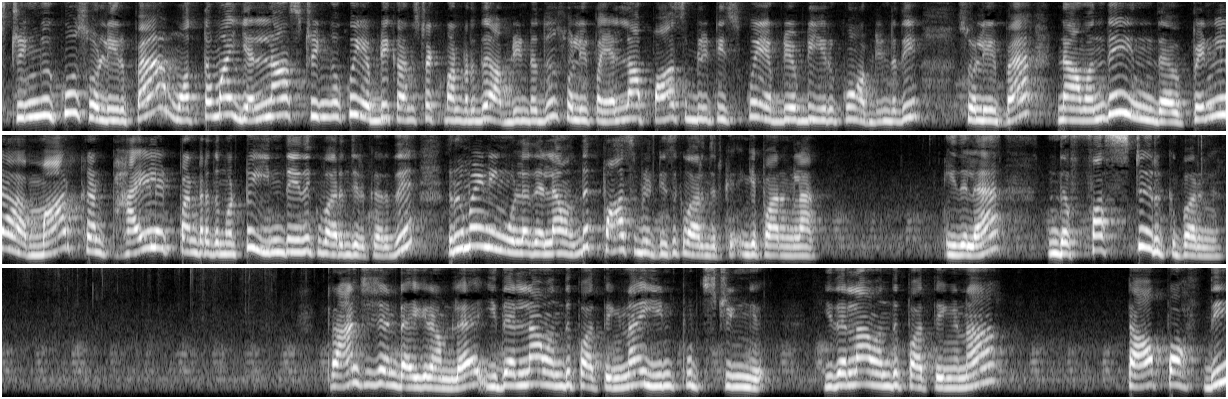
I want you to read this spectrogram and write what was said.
ஸ்ட்ரிங்குக்கும் சொல்லியிருப்பேன். மொத்தமாக எல்லா ஸ்ட்ரிங்குக்கும் எப்படி கன்ஸ்ட்ரக்ட் பண்ணுறது அப்படின்றதும் சொல்லியிருப்பேன். எல்லா பாசிபிலிட்டிஸ்க்கும் எப்படி எப்படி இருக்கும் அப்படின்றதையும் சொல்லியிருப்பேன். நான் வந்து இந்த பெனில் மார்க் அண்ட் ஹைலைட் பண்ணுறது மட்டும் இந்த இதுக்கு வரைஞ்சிருக்கிறது. ரிமைனிங் உள்ளதெல்லாம் வந்து பாசிபிலிட்டிஸுக்கு வரைஞ்சிருக்கு. இங்கே பாருங்களேன். இதில் இந்த ஃபஸ்ட்டு இருக்குது பாருங்கள் டிரான்சிஷன் டயக்ராமில் இதெல்லாம் வந்து பார்த்திங்கன்னா இன்புட் ஸ்ட்ரிங்கு இதெல்லாம் வந்து பார்த்திங்கன்னா டாப் ஆஃப் தி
